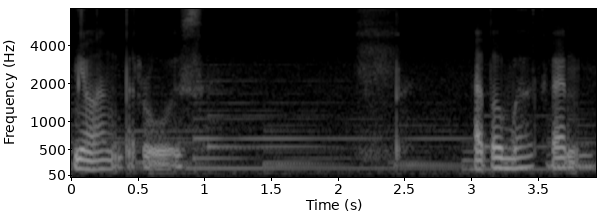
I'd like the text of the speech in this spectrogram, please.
ngilang terus. Atau bahkan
